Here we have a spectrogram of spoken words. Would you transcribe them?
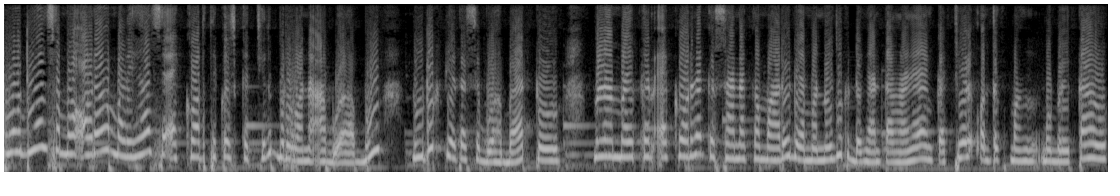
Kemudian semua orang melihat seekor tikus kecil berwarna abu-abu duduk di atas sebuah batu, melambaikan ekornya ke sana kemari dan menunjuk dengan tangannya yang kecil untuk memberitahu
